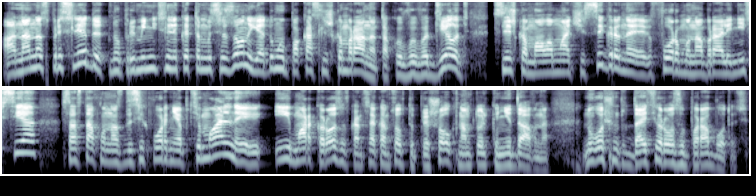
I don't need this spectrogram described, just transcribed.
Она нас преследует, но применительно к этому сезону, я думаю, пока слишком рано такой вывод делать. Слишком мало матчей сыграны, форму набрали не все, состав у нас до сих пор не оптимальный, и Марко Роза, в конце концов-то пришел к нам только недавно. Ну, в общем-то, дайте Розу поработать.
